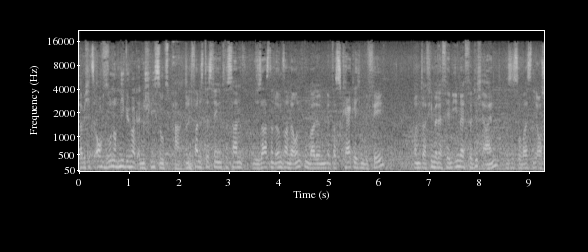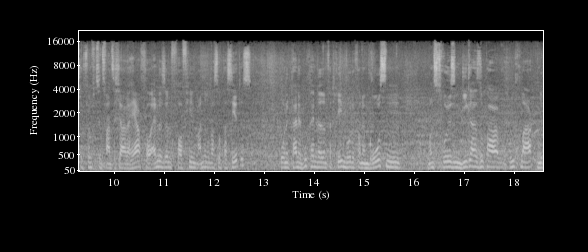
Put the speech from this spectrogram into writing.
Habe ich jetzt auch so noch nie gehört, eine Und Schließungsparty. ich fand es deswegen interessant, wir saßen dann irgendwann da unten bei dem etwas kärglichen Buffet und da fiel mir der Film E-Mail für dich ein. Das ist so, weiß nicht, auch schon 15, 20 Jahre her, vor Amazon, vor vielem anderen, was so passiert ist. Wo eine kleine Buchhändlerin vertrieben wurde von einem großen, monströsen Giga-Super-Buchmarkt mit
